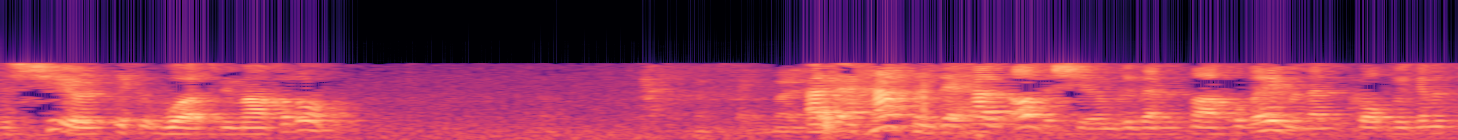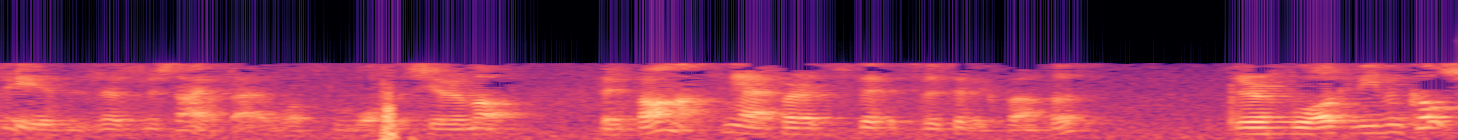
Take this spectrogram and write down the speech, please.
the shear, if it were to be Ma'achal As it happens, it has other shirim because then it's Ma'achal and then it's what we're going to see is a Mishnah about what, what the shirim are. But if I'm asking yeah, for a specific purpose, there are four, can even call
